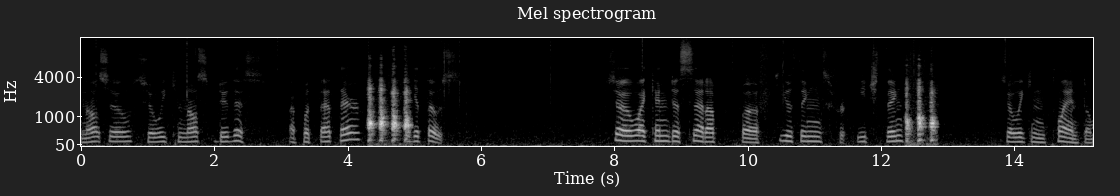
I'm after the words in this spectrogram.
And also, so we can also do this. I put that there, I get those. So I can just set up a few things for each thing. So we can plant them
